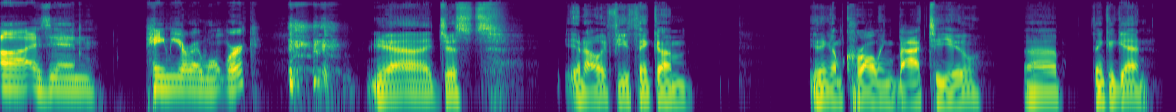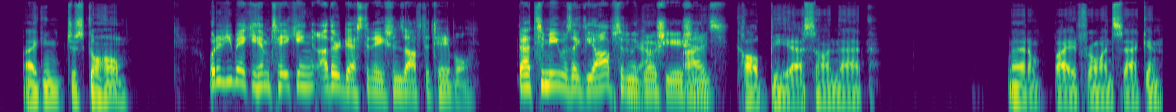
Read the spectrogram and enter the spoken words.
Uh, as in, pay me or I won't work. Yeah, I just you know, if you think I'm you think I'm crawling back to you, uh, think again. I can just go home. What did you make of him taking other destinations off the table? That to me was like the opposite of negotiations. I call BS on that. I don't buy it for one second.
